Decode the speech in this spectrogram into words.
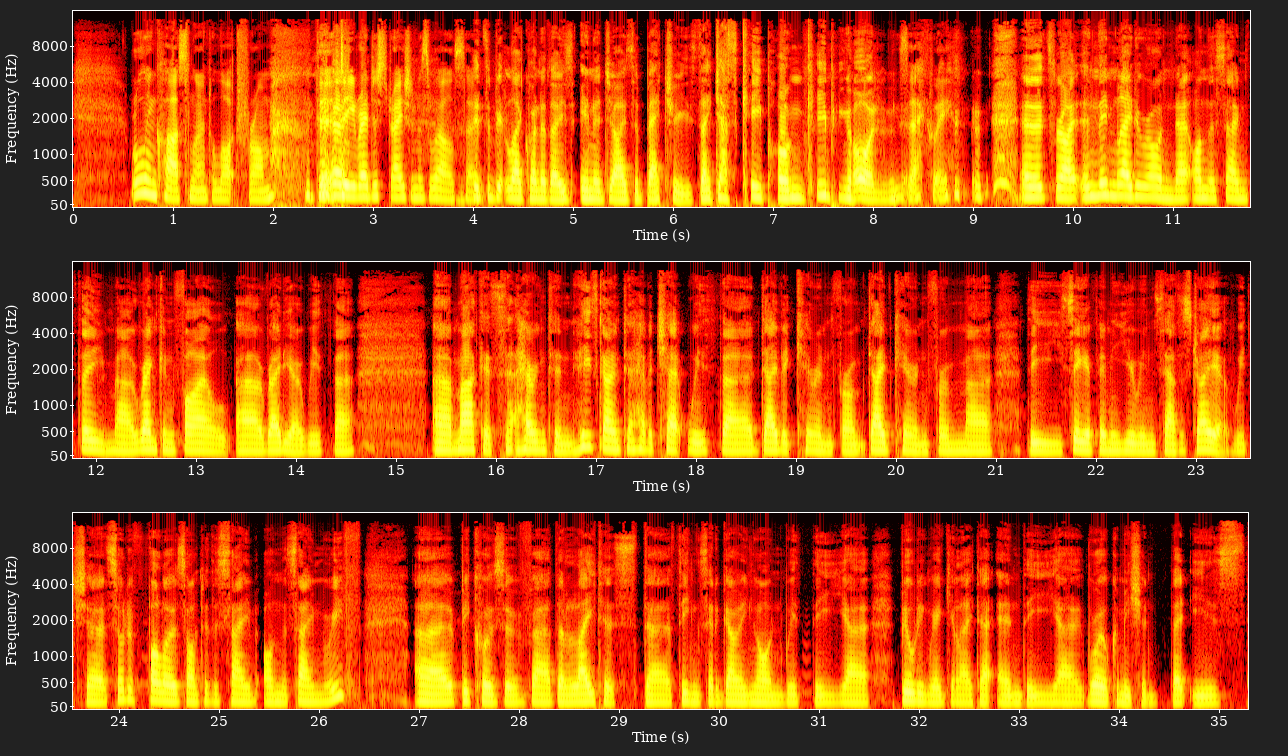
ruling class learnt a lot from the deregistration as well. So it's a bit like one of those energizer batteries; they just keep on keeping on. Exactly, and that's right. And then later on, uh, on the same theme, uh, rank and file uh, radio with. Uh, Marcus Harrington. He's going to have a chat with uh, David Kerrin from Dave Kerrin from uh, the CFMEU in South Australia, which uh, sort of follows onto the same on the same riff. Uh, because of uh, the latest things that are going on with the building regulator and the Royal Commission that is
